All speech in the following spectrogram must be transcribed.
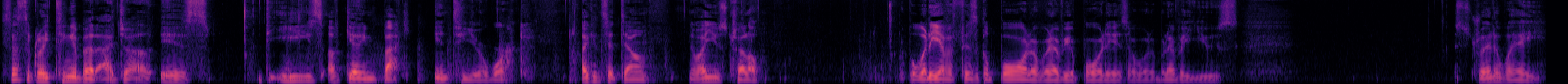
So that's the great thing about Agile is the ease of getting back into your work. I can sit down. Now I use Trello but whether you have a physical board or whatever your board is or whatever you use, straight away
